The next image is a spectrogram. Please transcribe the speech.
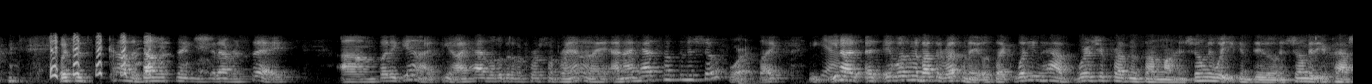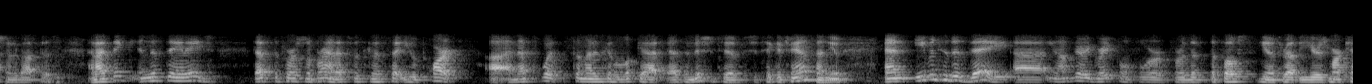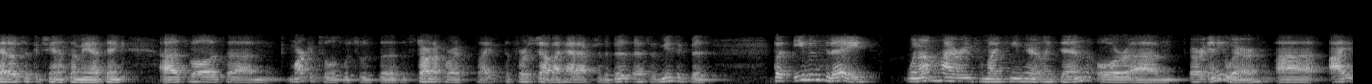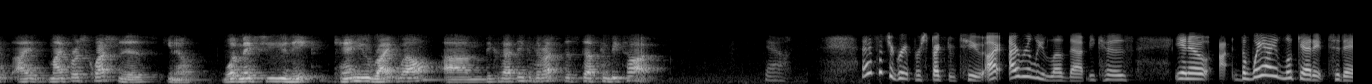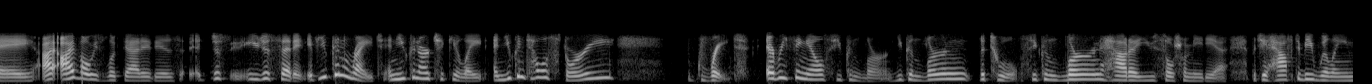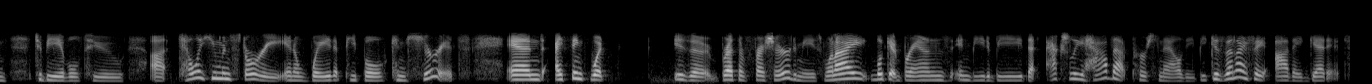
which is kind of the dumbest thing you could ever say. Um, but again, I you know I had a little bit of a personal brand, and I and I had something to show for it. Like yeah. you know, it, it wasn't about the resume. It was like, what do you have? Where's your presence online? Show me what you can do, and show me that you're passionate about this. And I think in this day and age, that's the personal brand. That's what's going to set you apart. Uh, and that's what somebody's going to look at as initiative to take a chance on you. And even to this day, uh, you know, I'm very grateful for for the, the folks, you know, throughout the years. Marketo took a chance on me, I think, uh, as well as um, Market Tools, which was the, the startup where I, like the first job I had after the biz, after the music biz. But even today, when I'm hiring for my team here at LinkedIn or um, or anywhere, uh, I, I my first question is, you know, what makes you unique? Can you write well? Um, because I think the rest of this stuff can be taught. Yeah, that's such a great perspective too. I I really love that because you know the way i look at it today I, i've always looked at it is just you just said it if you can write and you can articulate and you can tell a story great. Everything else you can learn. You can learn the tools. You can learn how to use social media but you have to be willing to be able to uh, tell a human story in a way that people can hear it. And i think what is a breath of fresh air to me is when I look at brands in B2B that actually have that personality because then I say ah they get it.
